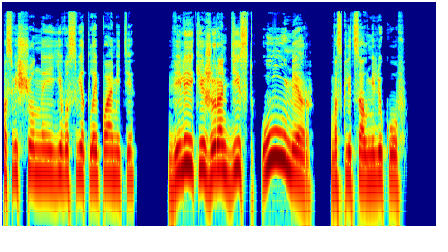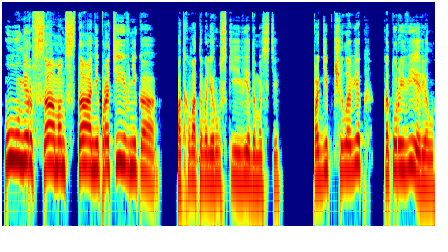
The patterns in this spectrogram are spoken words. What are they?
посвященные его светлой памяти. «Великий жерандист умер!» — восклицал Милюков. «Умер в самом стане противника!» — подхватывали русские ведомости. Погиб человек, который верил,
